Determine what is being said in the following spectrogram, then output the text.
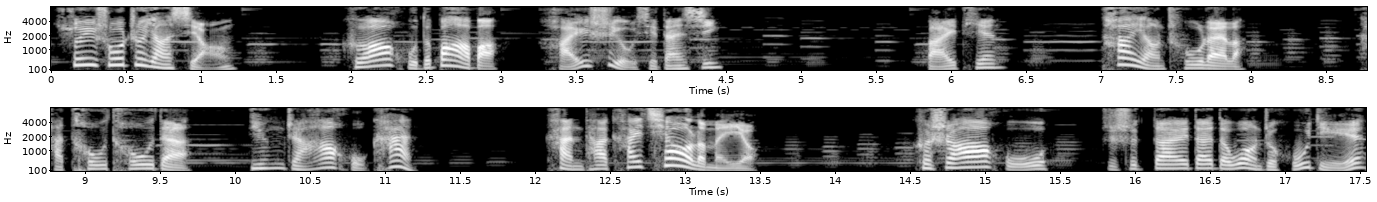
虽说这样想，可阿虎的爸爸还是有些担心。白天，太阳出来了，他偷偷的盯着阿虎看，看他开窍了没有。可是阿虎只是呆呆的望着蝴蝶，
